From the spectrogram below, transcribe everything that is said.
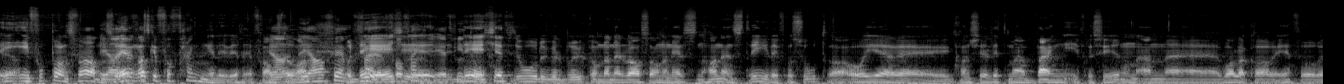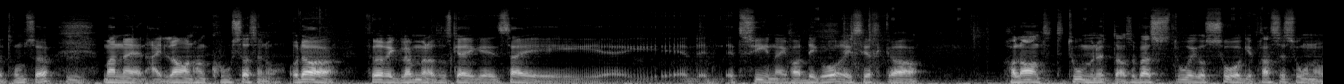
I, I fotballens verden så er hun ganske forfengelig, framstående. og det er, ikke, et det er ikke et ord du vil bruke om denne Lars Arne Nilsen. Han er en strilig fra Sotra og gir eh, kanskje litt mer beng i frisyren enn eh, Valakari for eh, Tromsø. Mm. Men eh, nei, la han, han koser seg nå. Og da, før jeg glemmer det, så skal jeg eh, si eh, et, et syn jeg hadde i går i ca halvannet til to minutter så bare sto jeg og så i pressesona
